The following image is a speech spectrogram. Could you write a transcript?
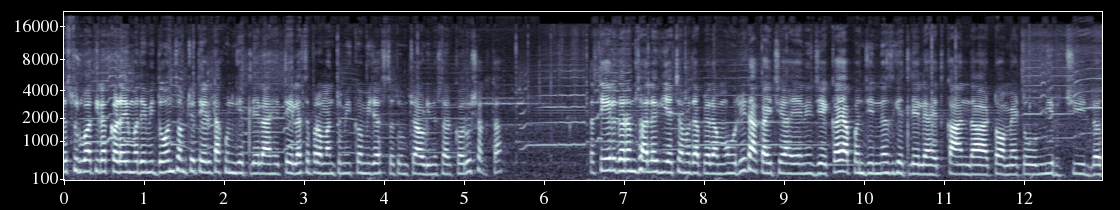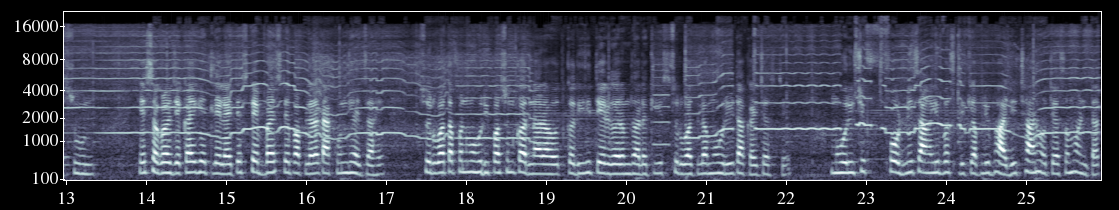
तर सुरुवातीला कढईमध्ये मी दोन चमचे तेल टाकून घेतलेलं आहे. तेलाचं प्रमाण तुम्ही कमी जास्त तुमच्या आवडीनुसार करू शकता. तर तेल गरम झालं की याच्यामध्ये आपल्याला मोहरी टाकायची आहे आणि जे काही आपण जिन्नस घेतलेले आहेत कांदा टोमॅटो मिरची लसूण हे सगळं जे काही घेतलेलं आहे ते स्टेप बाय स्टेप आपल्याला टाकून घ्यायचं आहे. सुरुवात आपण मोहरीपासून करणार आहोत. कधीही तेल गरम झालं की सुरुवातीला मोहरी टाकायची असते. मोहरीची फोडणी चांगली बसली की आपली भाजी छान होते असं म्हणतात.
